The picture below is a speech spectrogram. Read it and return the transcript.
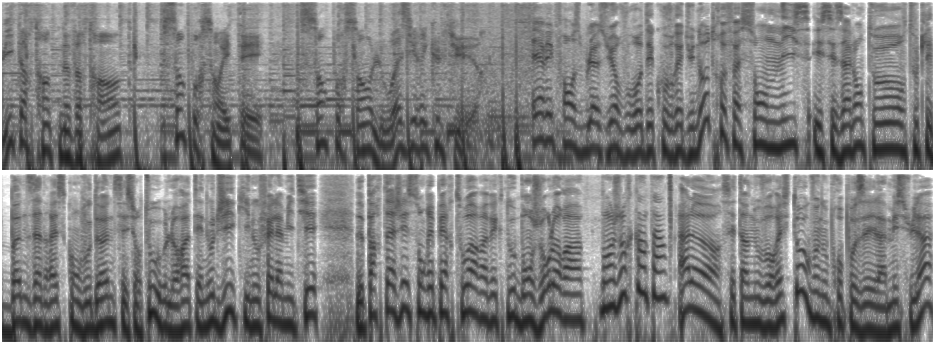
8h30, 9h30, 100% été, 100% loisirs et culture. Et avec France Bleu Azur, vous redécouvrez d'une autre façon Nice et ses alentours, toutes les bonnes adresses qu'on vous donne. C'est surtout Laura Tenouji qui nous fait l'amitié de partager son répertoire avec nous. Bonjour Laura. Bonjour Quentin. Alors, c'est un nouveau resto que vous nous proposez là, mais celui-là,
